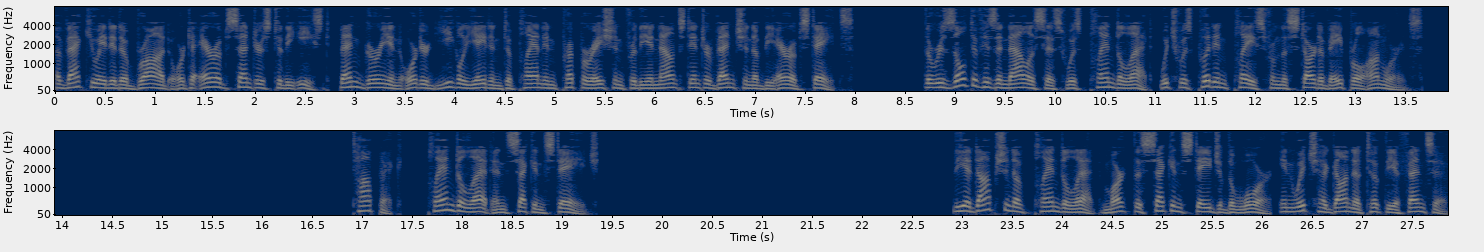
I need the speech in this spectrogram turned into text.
evacuated abroad or to Arab centers to the east. Ben Gurion ordered Yigal Yadin to plan in preparation for the announced intervention of the Arab states. The result of his analysis was Plan Dalet, which was put in place from the start of April onwards. Plan Dalet and second stage The adoption of Plan Dalet marked the second stage of the war, in which Haganah took the offensive.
